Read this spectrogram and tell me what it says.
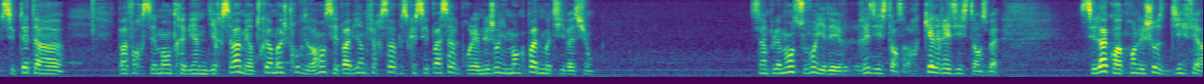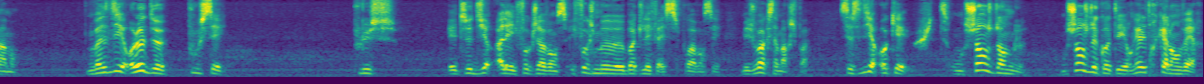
c'est peut-être pas forcément très bien de dire ça, mais en tout cas, moi, je trouve vraiment c'est pas bien de faire ça parce que c'est pas ça le problème. Les gens, ils manquent pas de motivation. Simplement, souvent, il y a des résistances. Alors, quelle résistance? Ben, C'est là qu'on va prendre les choses différemment. On va se dire, au lieu de pousser plus et de se dire, allez, il faut que j'avance, il faut que je me botte les fesses pour avancer, mais je vois que ça marche pas. C'est se dire, ok, on change d'angle, on change de côté, on regarde les trucs à l'envers.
